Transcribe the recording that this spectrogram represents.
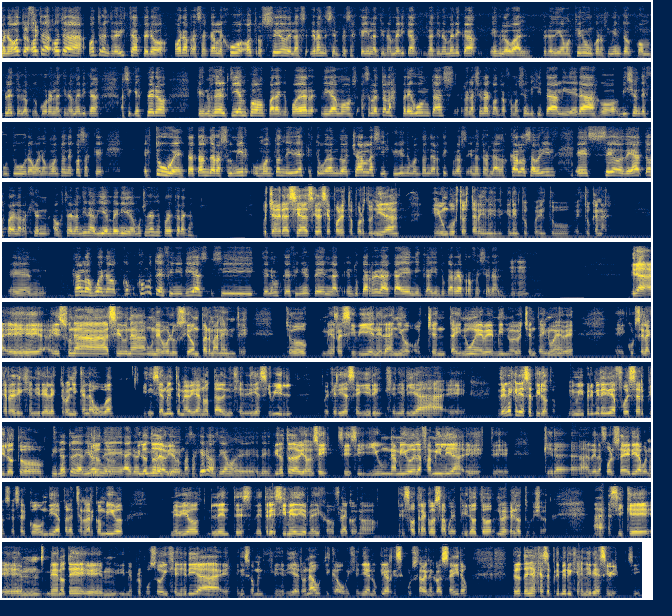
Bueno, otra, otra, otra, otra entrevista, pero ahora para sacarle jugo, otro CEO de las grandes empresas que hay en Latinoamérica. Latinoamérica es global, pero digamos, tiene un conocimiento completo de lo que ocurre en Latinoamérica, así que espero que nos dé el tiempo para que poder, digamos, hacerle todas las preguntas relacionadas con transformación digital, liderazgo, visión de futuro, bueno, un montón de cosas que estuve tratando de resumir un montón de ideas que estuve dando charlas y escribiendo un montón de artículos en otros lados. Carlos Abril es CEO de Atos para la región austral andina. Bienvenido. Muchas gracias por estar acá. Muchas gracias, gracias por esta oportunidad. Eh, un gusto estar en, tu, canal. Carlos, bueno, ¿cómo, te definirías si tenemos que definirte en, tu carrera académica y en tu carrera profesional? Mira, eh, es una, ha sido una, evolución permanente. Yo me recibí en el año 89, 1989, eh, cursé la carrera de Ingeniería Electrónica en la UBA. Inicialmente me había anotado en Ingeniería Civil, porque quería seguir Ingeniería... Eh, en realidad quería ser piloto. mi primera idea fue ser piloto... ¿Piloto de avión, de piloto de, avión. pasajeros, digamos? De, Piloto de avión, sí, sí, sí. Y un amigo de la familia... Este, que era de la Fuerza Aérea, bueno, se acercó un día para charlar conmigo, me vio lentes de tres y medio y me dijo, flaco, no, es otra cosa, pues piloto no es lo tuyo. Así que em, me anoté em, y me propuso ingeniería, en ese momento ingeniería aeronáutica o ingeniería nuclear que se cursaba en el Baseiro, pero tenías que hacer primero ingeniería civil, ¿sí?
